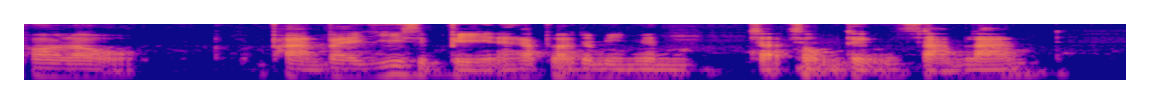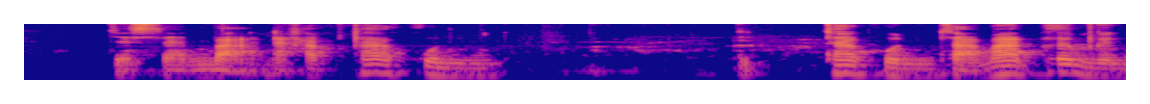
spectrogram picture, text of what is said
พอเราผ่านไป 20 ปีนะครับ เราจะมีเงินสะสมถึง 3 ล้าน7แสนบาทนะครับ ถ้าคุณ ถ้าคุณสามารถเพิ่มเงิน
